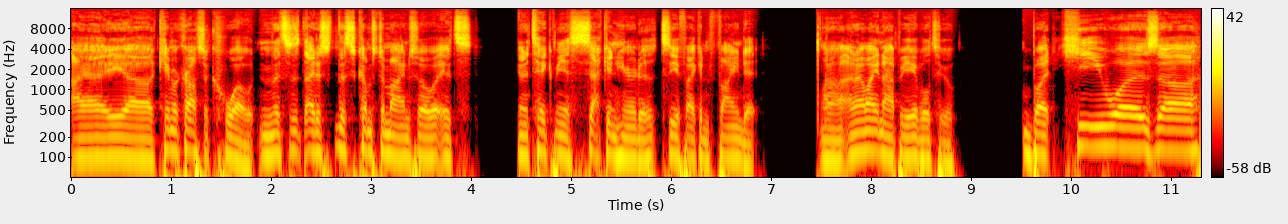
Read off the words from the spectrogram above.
I uh, came across a quote, and this is I just this comes to mind, so it's going to take me a second here to see if I can find it uh, and I might not be able to, but he was uh,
